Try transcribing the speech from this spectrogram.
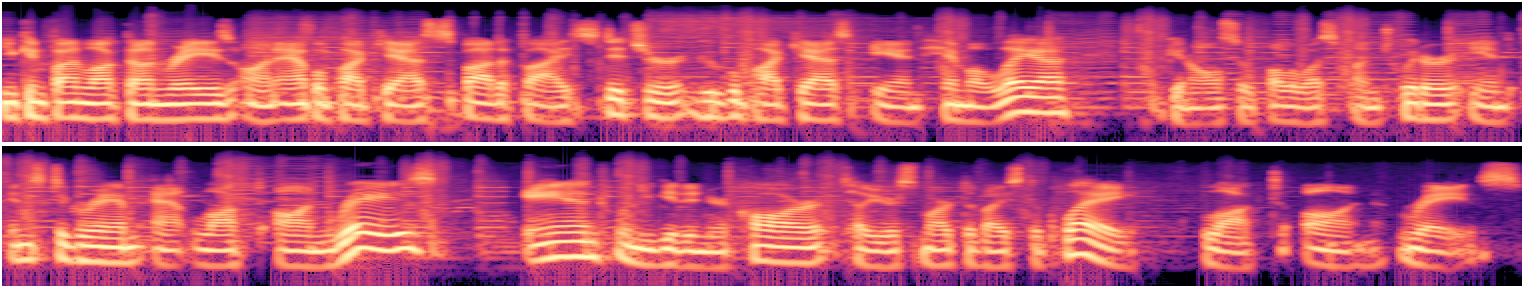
You can find Locked On Rays on Apple Podcasts, Spotify, Stitcher, Google Podcast, and Himalaya. You can also follow us on Twitter and Instagram at Locked On Rays. And when you get in your car, tell your smart device to play Locked On Rays.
